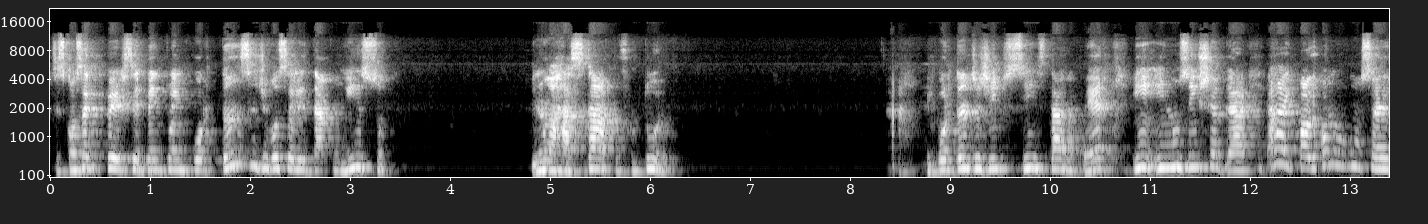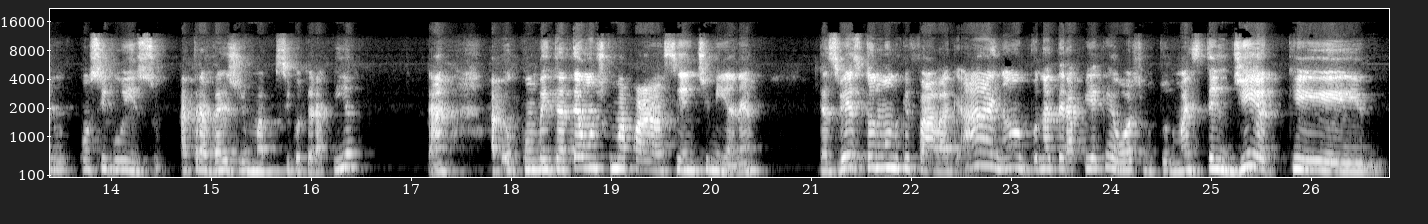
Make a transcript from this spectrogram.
Vocês conseguem perceber, então, a importância de você lidar com isso e não arrastar para o futuro? É importante a gente sim estar aberto e, e nos enxergar. Ai, Paulo, como eu consigo, consigo isso? Através de uma psicoterapia, tá? Eu comentei até ontem com uma paciente minha, né? Que às vezes todo mundo que fala, ai, não, vou na terapia que é ótimo, tudo, mas tem dia que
